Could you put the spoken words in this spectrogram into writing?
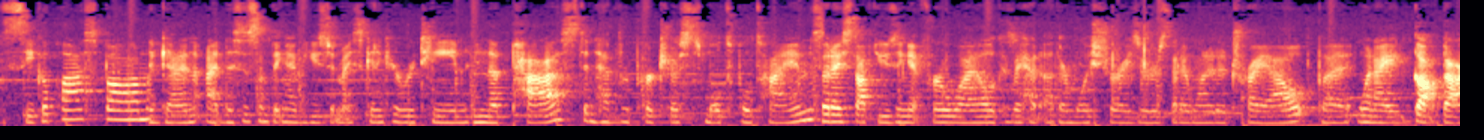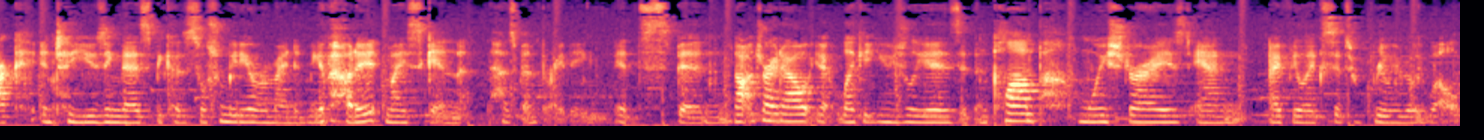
Cicaplast Balm. Again, I, this is something I've used in my skincare routine in the past and have repurchased multiple times, but I stopped using it for a while because I had other moisturizers that I wanted to try out. But when I got back into using this because social media reminded me about it, my skin has been thriving. It's been not dried out yet like it usually is. It's been plump, moisturized, and I feel like sits really, really well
